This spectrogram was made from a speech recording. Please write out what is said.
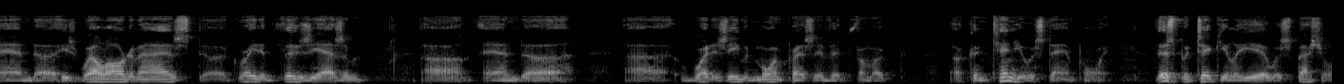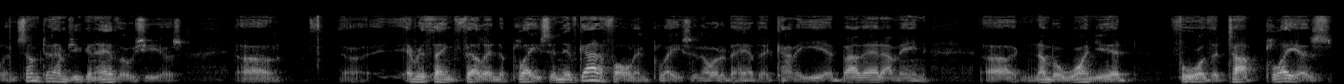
and uh, he's well organized, uh, great enthusiasm, Uh, and what is even more impressive it, from a, a, continuous standpoint, this particular year was special. And sometimes you can have those years. Uh, everything fell into place, and they've got to fall in place in order to have that kind of year. And by that I mean, uh, number one, you had four of the top players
